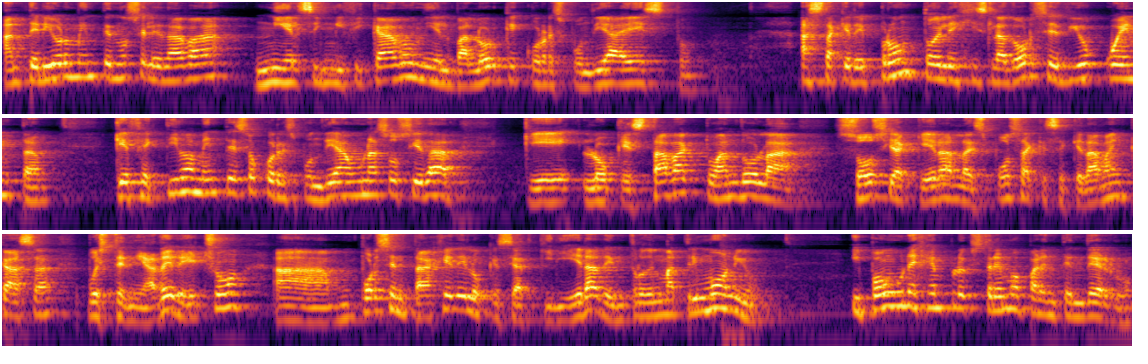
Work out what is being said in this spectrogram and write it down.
anteriormente no se le daba ni el significado ni el valor que correspondía a esto. Hasta que de pronto el legislador se dio cuenta que efectivamente eso correspondía a una sociedad que lo que estaba actuando la, socia, que era la esposa que se quedaba en casa, pues tenía derecho a un porcentaje de lo que se adquiriera dentro del matrimonio. Y pongo un ejemplo extremo para entenderlo.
